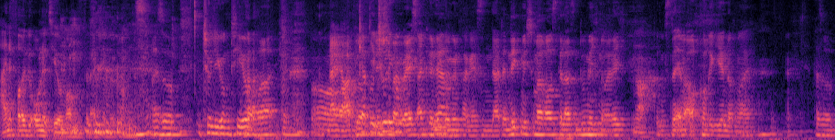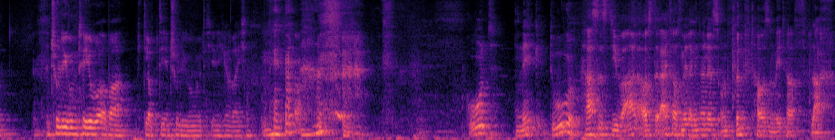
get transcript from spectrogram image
eine Folge ohne Theo mobben vielleicht hinbekommen. Also, Entschuldigung, Theo, aber ich hab, Oh. Naja, Ich wir hab haben die die schon mal Entschuldigung- Race-Ankündigungen vergessen. Da hat der Nick mich schon mal rausgelassen, du mich neulich. Na, Du musst ja immer auch korrigieren nochmal. also, Entschuldigung, Theo, aber ich glaube, die Entschuldigung würde ich eh nicht erreichen. Gut, Nick, du hast es die Wahl aus 3000 Meter Hindernis und 5000 Meter flach.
